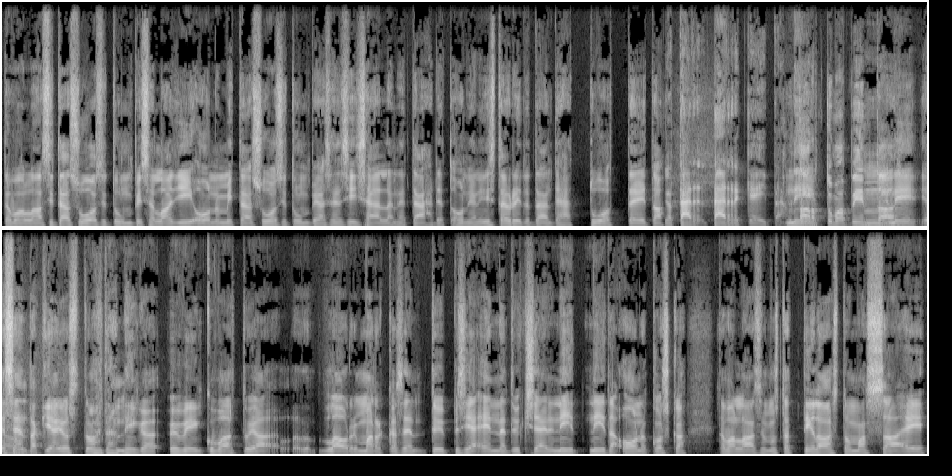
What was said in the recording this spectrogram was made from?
tavallaan sitä suositumpi se laji on, mitä suositumpia sen sisällä ne tähdet on. Ja niistä yritetään tehdä tuotteita. Ja tär- tärkeitä. Niin. Tarttumapintaa. Mm, niin, ja sen takia just noita niin hyvin kuvattuja Lauri Markkasen tyyppisiä ennätyksiä, niin niitä, niitä on, koska tavallaan semmoista tilastomassaa ei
